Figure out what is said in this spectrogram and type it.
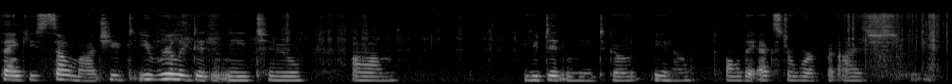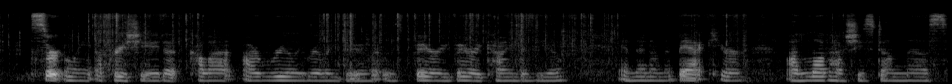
Thank you so much. You you really didn't need to um, you didn't need to go, you know, all the extra work, but I certainly appreciate it, Colette. I really, really do. It was very, very kind of you. And then on the back here, I love how she's done this.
